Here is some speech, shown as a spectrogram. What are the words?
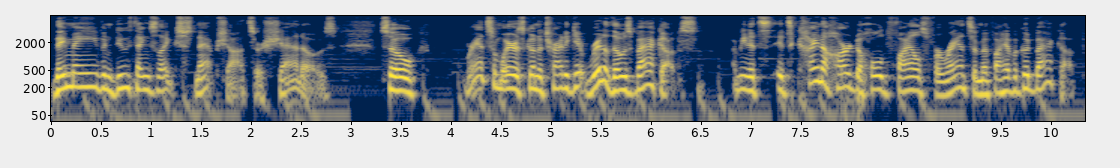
They may even do things like snapshots or shadows. So ransomware is going to try to get rid of those backups. I mean, it's it's kind of hard to hold files for ransom if I have a good backup,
